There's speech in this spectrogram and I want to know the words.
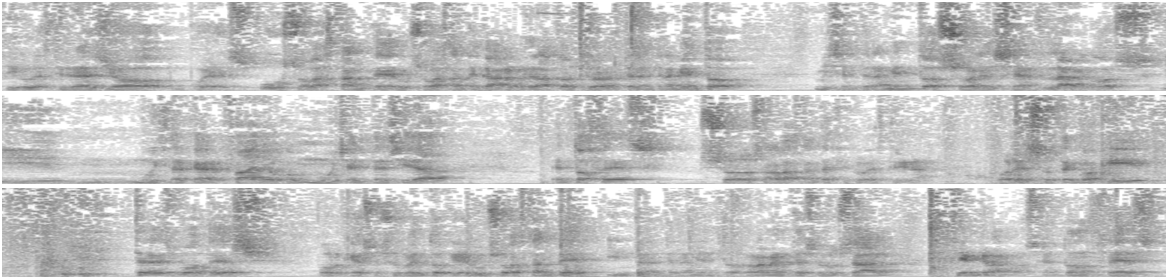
Ciclodestrinas yo pues uso bastante, uso bastante carbohidratos durante el entrenamiento. Mis entrenamientos suelen ser largos y muy cerca del fallo, con mucha intensidad entonces suelo usar bastante ciclodestrina. Por eso tengo aquí tres botes, porque es un que uso bastante intraentrenamiento. Normalmente suelo usar 100 gramos. Entonces,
